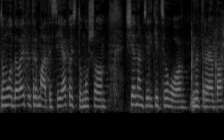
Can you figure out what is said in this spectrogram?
Тому давайте триматися якось, тому що ще нам тільки цього не треба.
